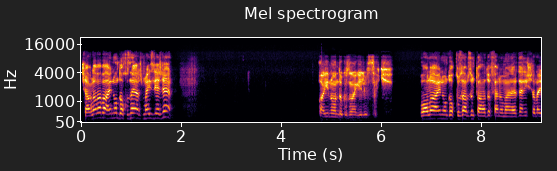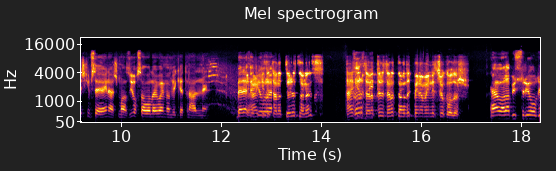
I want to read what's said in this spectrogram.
Çağla baba ayın 19'unda yarışmayı izleyeceksin. Ayın 19'una gelirsek. Vallahi ayın 19'da bizim tanıdık fenomenlerden inşallah hiç kimse yayın açmaz. Yoksa vallahi vay memleketin haline. Ben efendim Herkese oraya... tanıtırsanız Herkese Kırk bin- tanıtırsanız tanıdık fenomeniniz çok olur. Ya valla bir sürü oldu.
